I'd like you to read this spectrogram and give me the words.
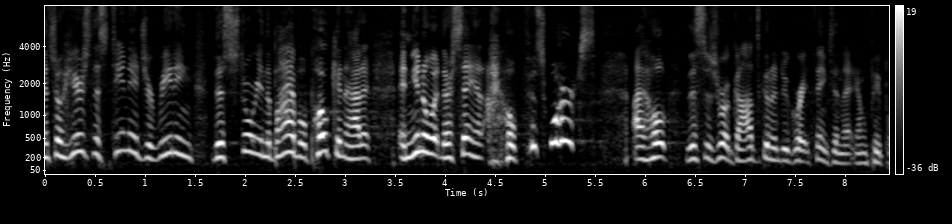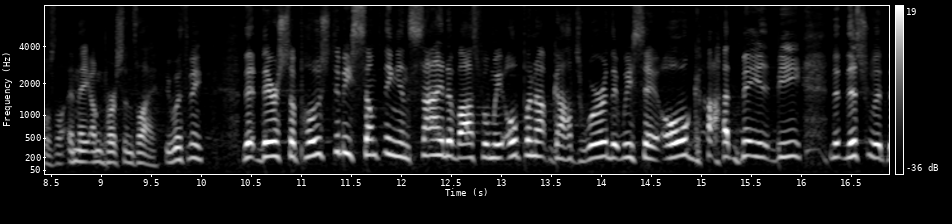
And so here's this teenager reading this story in the Bible, poking at it, and you know what they're saying? I hope this works. I hope this is real. God's going to do great things in that young people's in that young person's life. You with me? That there's supposed to be something inside of us when we open up God's word that we say, "Oh God, may it be that this would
